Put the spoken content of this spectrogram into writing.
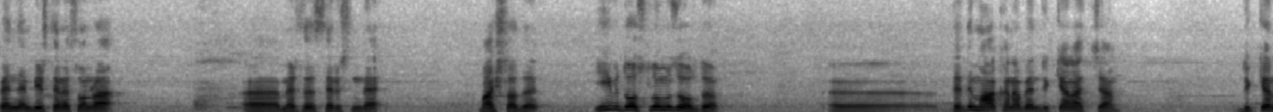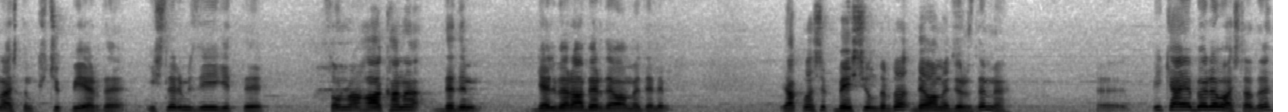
Benden bir sene sonra e, Mercedes servisinde başladı. İyi bir dostluğumuz oldu. Ee, dedim Hakan'a ben dükkan açacağım. Dükkan açtım küçük bir yerde. İşlerimiz iyi gitti. Sonra Hakan'a dedim gel beraber devam edelim. Yaklaşık 5 yıldır da devam ediyoruz değil mi? Ee, hikaye böyle başladı.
